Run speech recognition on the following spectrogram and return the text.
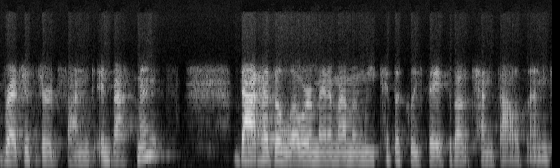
registered fund investments. That has a lower minimum, and we typically say it's about 10,000.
